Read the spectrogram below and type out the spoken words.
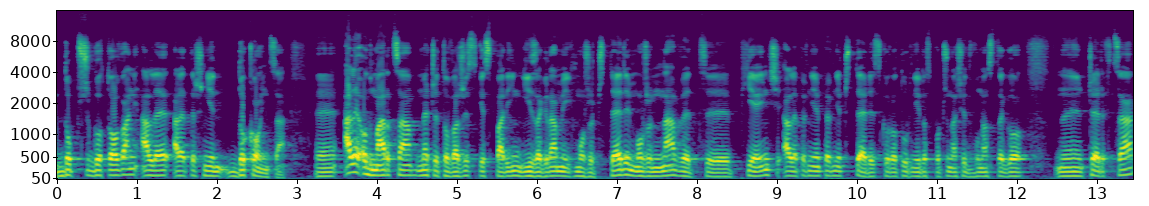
do przygotowań, ale, ale też nie do końca. E, Ale od marca mecze towarzyskie, sparingi, zagramy ich może 4, może nawet 5, ale pewnie, pewnie 4, skoro turniej rozpoczyna się 12 e, czerwca.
